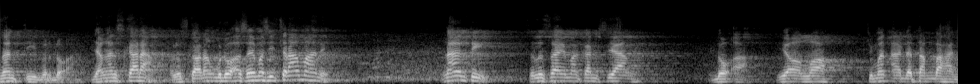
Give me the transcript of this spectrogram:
nanti berdoa. Jangan sekarang. Kalau sekarang berdoa saya masih ceramah nih. Nanti selesai makan siang doa. Ya Allah, cuman ada tambahan.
